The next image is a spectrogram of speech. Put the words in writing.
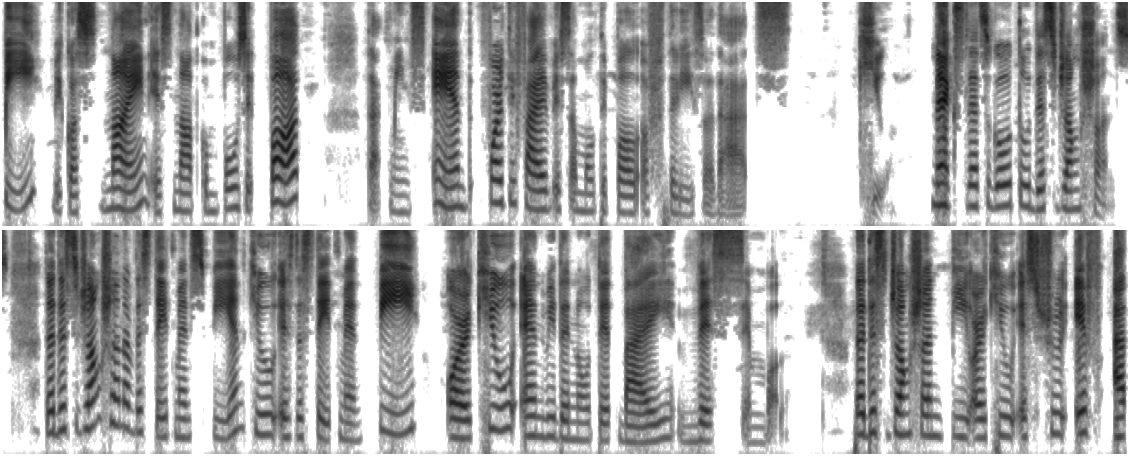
P because 9 is not composite, but that means and 45 is a multiple of 3, so that's Q. Next, let's go to disjunctions. The disjunction of the statements P and Q is the statement P or Q and we denote it by this symbol. The disjunction P or Q is true if at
